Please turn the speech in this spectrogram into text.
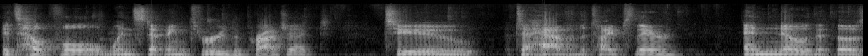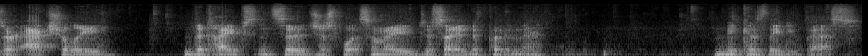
it's helpful when stepping through the project to to have the types there and know that those are actually the types instead of just what somebody decided to put in there because they do pass.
